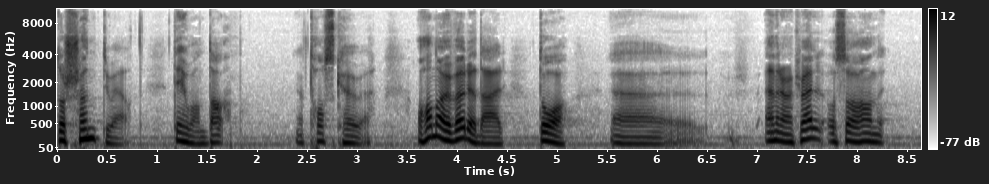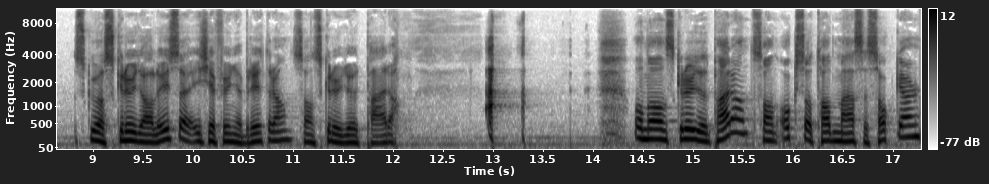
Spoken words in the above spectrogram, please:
Da skjønte jo jeg at det er jo han Dan. den Toskhauget. Og han har jo vært der da eh, en eller annen kveld, og så han skulle ha skrudd av lyset, ikke funnet bryterne, så han skrudde ut pærene. og når han skrudde ut pærene, så har han også tatt med seg sokkelen,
